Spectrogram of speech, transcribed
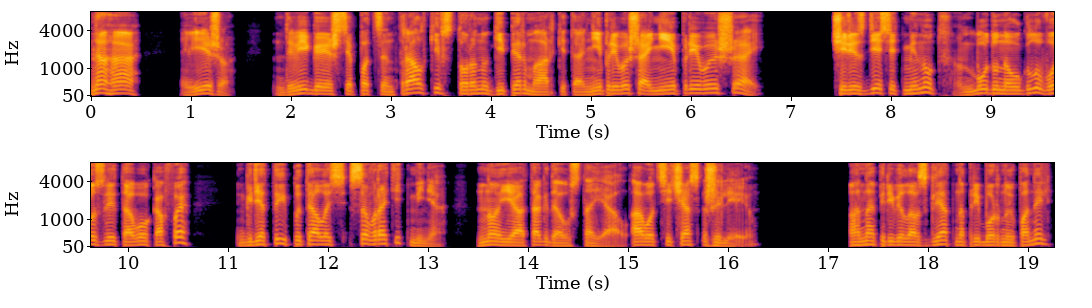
«Ага, вижу. Двигаешься по централке в сторону гипермаркета. Не превышай, не превышай. Через десять минут буду на углу возле того кафе, где ты пыталась совратить меня, но я тогда устоял, а вот сейчас жалею». Она перевела взгляд на приборную панель,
